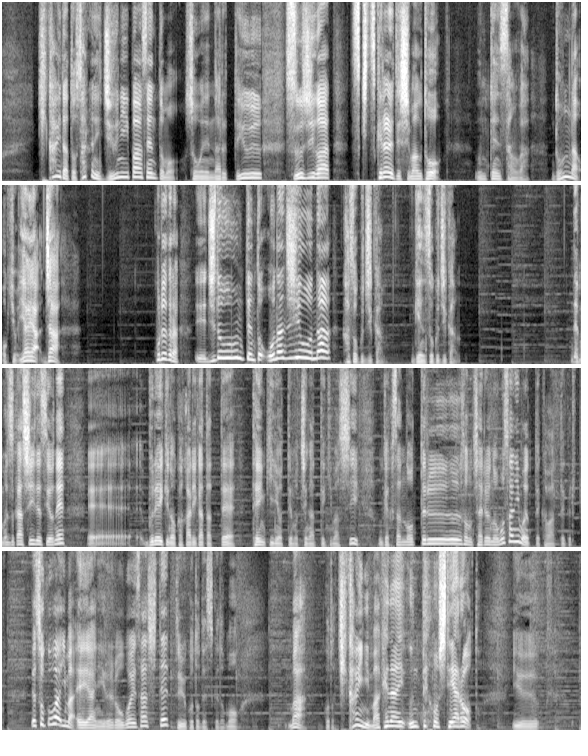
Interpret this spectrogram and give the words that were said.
機械だとさらに12%も省エネになるっていう数字が突きつけられてしまうと運転手さんはどんなお気いやいやじゃあこれだから、えー、自動運転と同じような加速時間減速時間。で難しいですよね、えー、ブレーキのかかり方って天気によっても違ってきますしお客さん乗ってるその車両の重さにもよって変わってくる。でそこは今 AI にいろいろ覚えさせてということですけどもまあこと機械に負けない運転をしてやろうという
